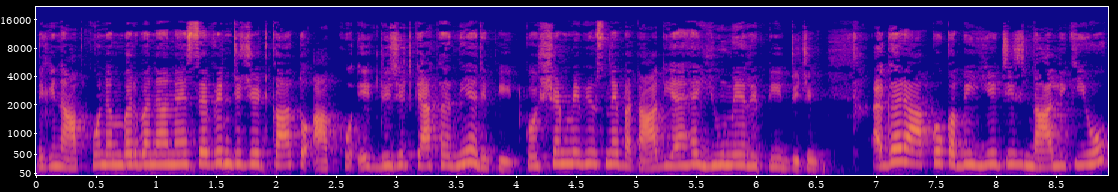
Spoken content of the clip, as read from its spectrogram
लेकिन आपको नंबर बनाना है सेवन डिजिट का तो आपको एक डिजिट क्या करनी है? रिपीट क्वेश्चन में भी उसने बता दिया है यू में रिपीट डिजिट अगर आपको कभी ये चीज़ ना लिखी हो,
